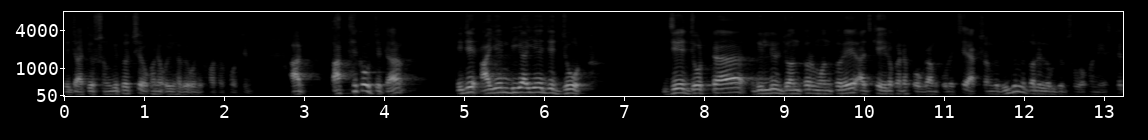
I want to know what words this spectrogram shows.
যে জাতীয় সংগীত হচ্ছে, ওখানে ওইভাবে উনি ফটো করছেন। আর তার থেকেও যেটা, এই যে আইএনডিআই এ যে জোট যে জোটটা দিল্লির যন্তর মন্তরে আজকে এরকম একটা প্রোগ্রাম করেছে, একসঙ্গে বিভিন্ন দলের লোকজন সব ওখানে এসছেন।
